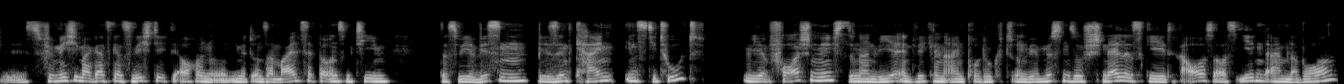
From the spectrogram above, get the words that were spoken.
ist für mich immer ganz, ganz wichtig, auch in, mit unserem Mindset bei uns im Team, dass wir wissen, wir sind kein Institut, wir forschen nicht, sondern wir entwickeln ein Produkt und wir müssen so schnell es geht raus aus irgendeinem Labor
